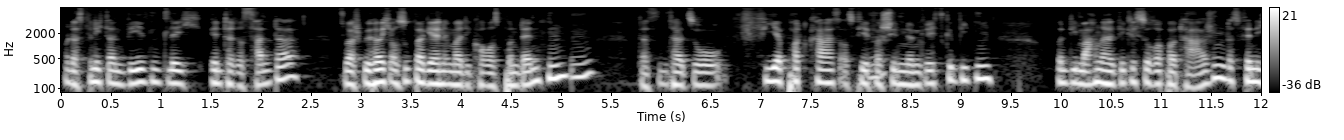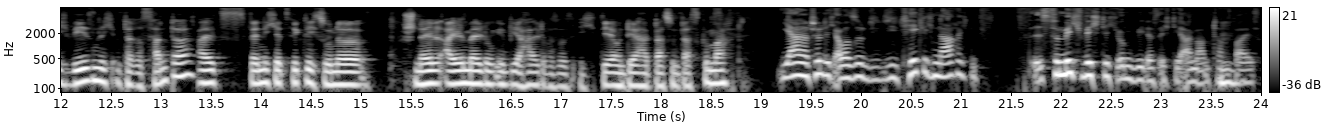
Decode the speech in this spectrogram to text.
Und das finde ich dann wesentlich interessanter. Zum Beispiel höre ich auch super gerne immer die Korrespondenten. Mhm. Das sind halt so vier Podcasts aus vier mhm. verschiedenen Gerichtsgebieten. Und die machen halt wirklich so Reportagen. Das finde ich wesentlich interessanter, als wenn ich jetzt wirklich so eine schnell Eilmeldung irgendwie erhalte, was weiß ich, der und der hat das und das gemacht. Ja, natürlich, aber so die, die täglichen Nachrichten ist für mich wichtig irgendwie, dass ich die einmal am Tag mhm. weiß,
